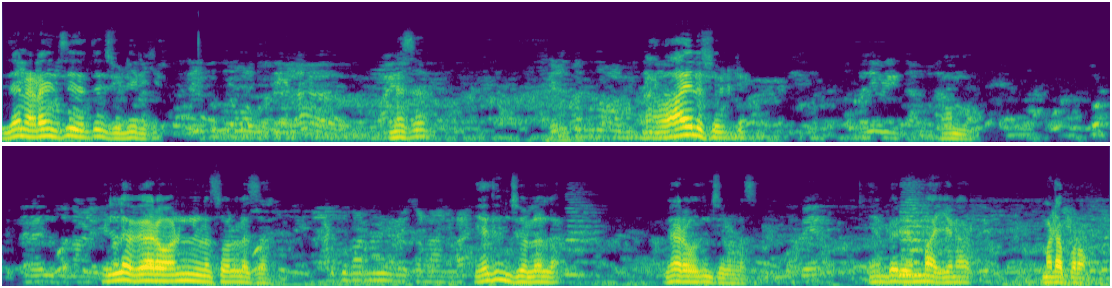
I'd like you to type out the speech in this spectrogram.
இதே நடந்துச்சு இதை சொல்லியிருக்கேன். என்ன சார்? நான் வாயில் சொல்லிட்டேன். ஆமாம் இல்லை வேறு ஒன்றும் இல்லை சொல்லலை சார். எதுவும் சொல்லலை. வேறு எதுவும் சொல்லலை சார். என் பேர் எம் ஐயனார் மடப்புறம்.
